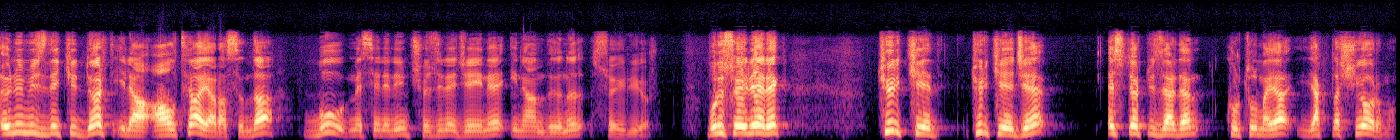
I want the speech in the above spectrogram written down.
önümüzdeki 4 ila 6 ay arasında bu meselenin çözüleceğine inandığını söylüyor. Bunu söyleyerek Türkiye Türkiye'ce S-400'lerden kurtulmaya yaklaşıyor mu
